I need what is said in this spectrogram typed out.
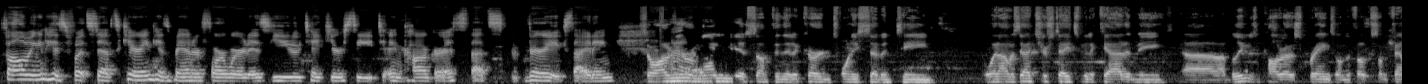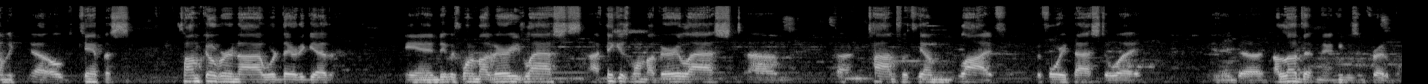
following in his footsteps, carrying his banner forward as you take your seat in Congress. That's very exciting. So, you um, reminding me of something that occurred in 2017 when I was at your Statesmen Academy. Uh, I believe it was in Colorado Springs on the Focus on Family uh, old campus. Tom Coburn and I were there together and it was one of my very last. I think it's one of my very last um, uh, times with him live before he passed away, and uh, I love that man. He was incredible.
